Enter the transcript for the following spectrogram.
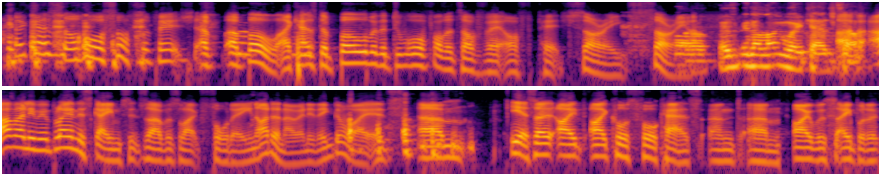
I cast a horse off the pitch. A, a bull. I cast a bull with a dwarf on the top of it off the pitch. Sorry, sorry. Well, it's been a long weekend, so I've, I've only been playing this game since I was like 14. I don't know anything, do I? It's um yeah, so I I caused four cas and um I was able to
